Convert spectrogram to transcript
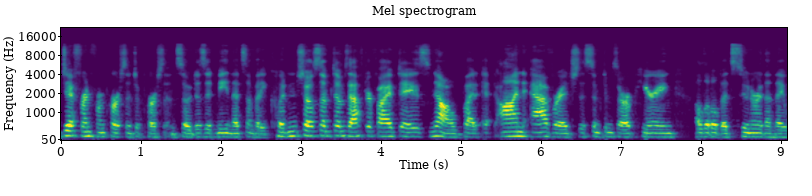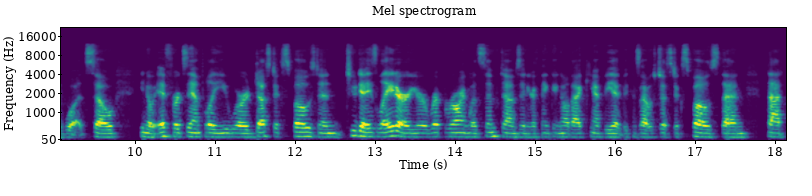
different from person to person. So does it mean that somebody couldn't show symptoms after five days? No, but on average, the symptoms are appearing a little bit sooner than they would. So, you know, if, for example, you were just exposed and two days later you're rip roaring with symptoms and you're thinking, oh, that can't be it because I was just exposed, then that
